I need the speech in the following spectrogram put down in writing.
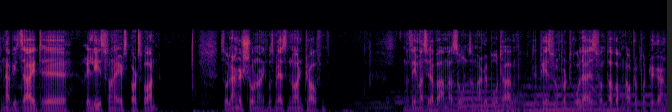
Den habe ich seit äh, Release von der Xbox One. So lange schon und ich muss mir erst einen neuen kaufen. Mal sehen, was sie da bei Amazon so im Angebot haben. Der PS5-Controller ist vor ein paar Wochen auch kaputt gegangen.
